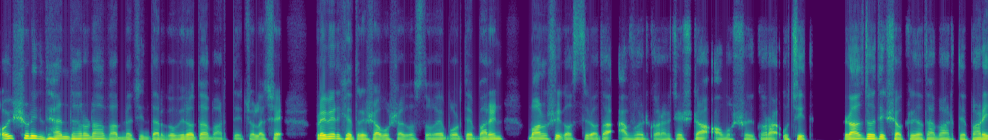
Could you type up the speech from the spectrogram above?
ঐশ্বরিক ধ্যান ধারণা ভাবনা চিন্তার গভীরতা বাড়তে চলেছে। প্রেমের ক্ষেত্রে সমস্যাগ্রস্ত হয়ে পড়তে পারেন। মানসিক অস্থিরতা অ্যাভয়েড করার চেষ্টা অবশ্যই করা উচিত। রাজনৈতিক সক্রিয়তা বাড়তে পারে।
